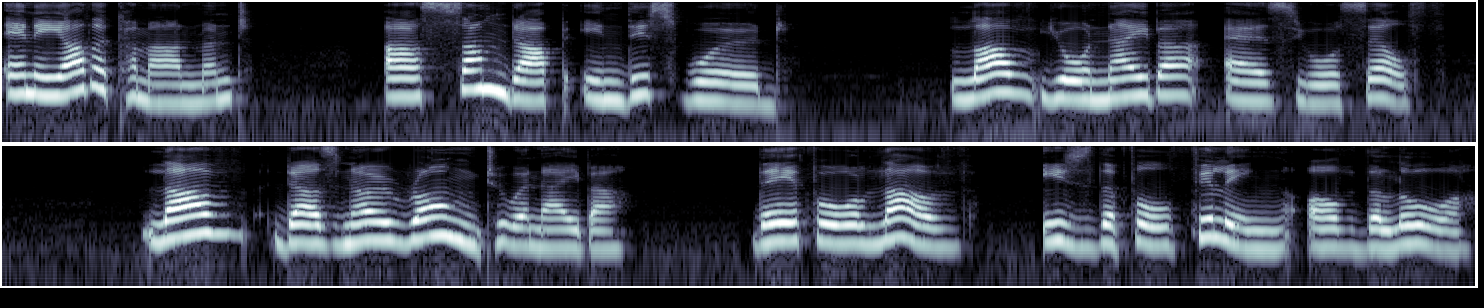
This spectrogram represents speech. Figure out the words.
any other commandment are summed up in this word Love your neighbour as yourself. Love does no wrong to a neighbour. Therefore, love is the fulfilling of the law.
